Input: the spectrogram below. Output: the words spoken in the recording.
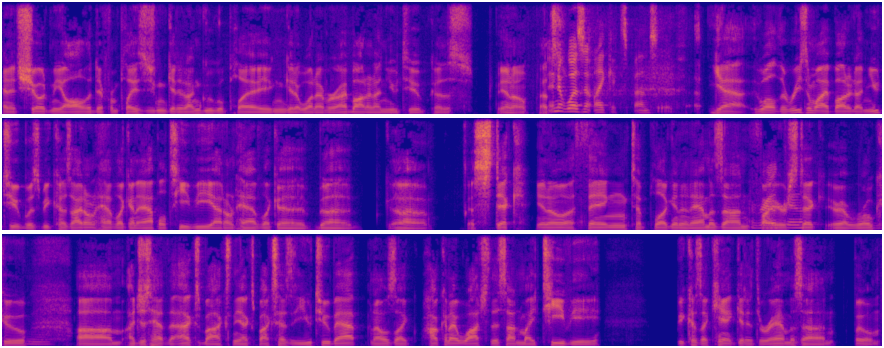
and it showed me all the different places you can get it on Google Play, you can get it whatever. I bought it on YouTube because you know that's And it wasn't like expensive. yeah. Well, the reason why I bought it on YouTube was because I don't have like an Apple TV. I don't have like a uh, uh, a stick, you know, a thing to plug in an Amazon Fire. Stick or a Roku. Um, I just have the Xbox, and the Xbox has a YouTube app. And I was like, how can I watch this on my TV? Because I can't get it through Amazon. Boom,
